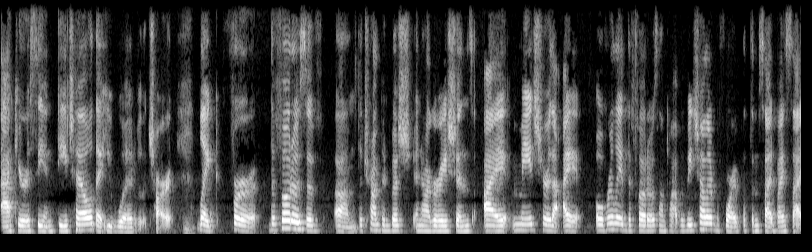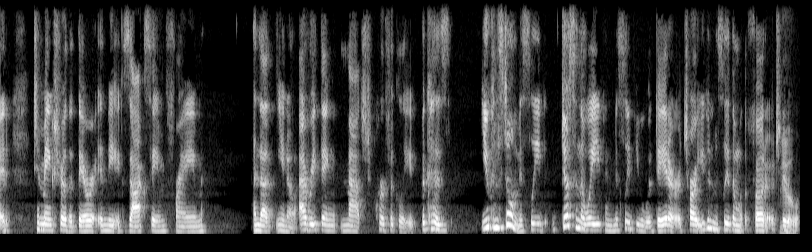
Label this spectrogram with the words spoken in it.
accuracy and detail that you would with a chart. Mm. Like for the photos of um, the Trump and Bush inaugurations, I made sure that I overlaid the photos on top of each other before I put them side by side to make sure that they were in the exact same frame and that, you know, everything matched perfectly because you can still mislead just in the way you can mislead people with data or a chart, you can mislead them with a photo too.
